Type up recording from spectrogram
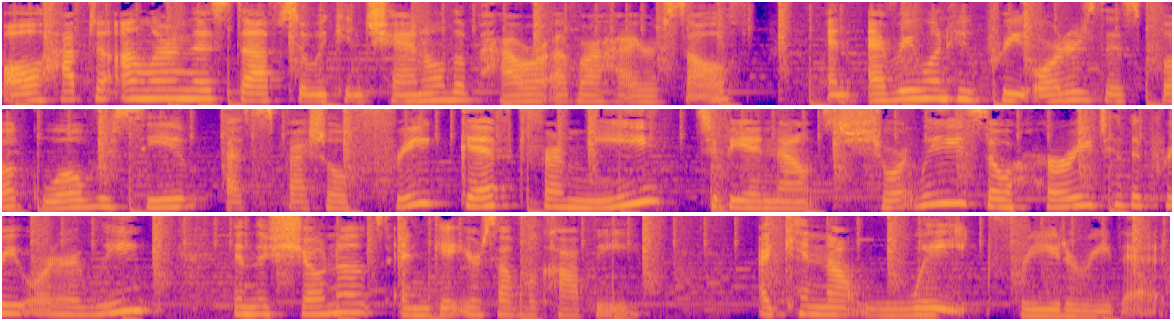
all have to unlearn this stuff so we can channel the power of our higher self. And everyone who pre orders this book will receive a special free gift from me to be announced shortly. So hurry to the pre order link in the show notes and get yourself a copy. I cannot wait for you to read it.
